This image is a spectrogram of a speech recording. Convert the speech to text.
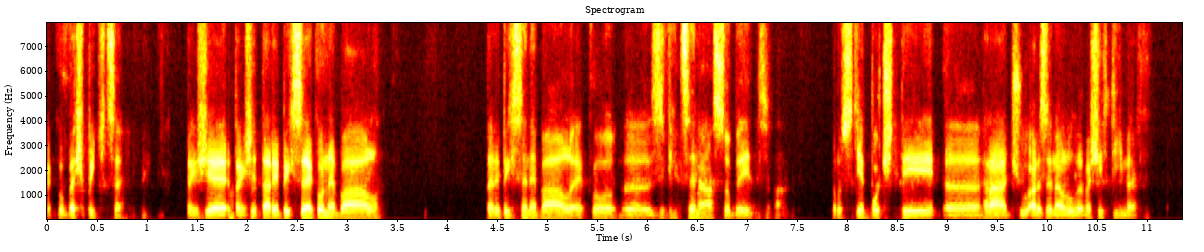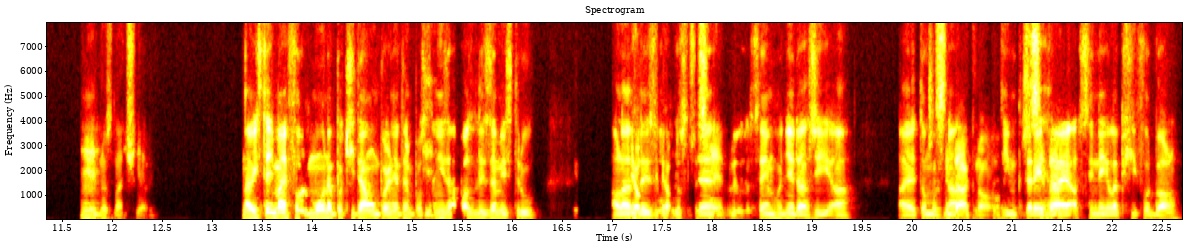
jako ve špičce. Takže, takže tady bych se jako nebál, tady bych se nebál jako z více násobit prostě počty hráčů Arsenalu ve vašich týmech. Hmm. Jednoznačně. Navíc teď mají formu, nepočítám úplně ten poslední zápas v Lize mistrů, ale Jo, v Lize jo, prostě v Lize se jim hodně daří a, a je to Přesně možná tak, no. tým, který Přesně hraje tak. asi nejlepší fotbal.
